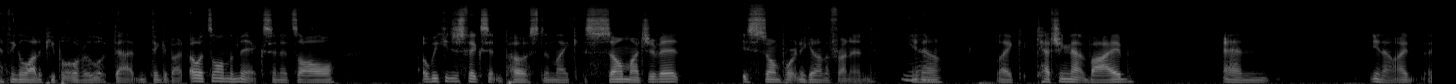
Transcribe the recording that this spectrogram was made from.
i think a lot of people overlook that and think about oh it's all in the mix and it's all Uh, we can just fix it in post and like so much of it is so important to get on the front end you know? Like catching that vibe and you know I, I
